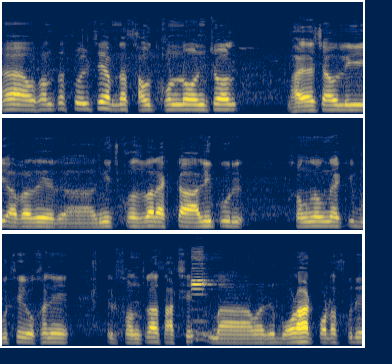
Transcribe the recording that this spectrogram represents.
হ্যাঁ অসন্তোষ চলছে। আপনার সাউথ খণ্ড অঞ্চল ভাজাচাউলি আমাদের নিচ কসবার একটা আলিপুর সংলগ্ন একটি বুথে ওখানে একটু সন্ত্রাস আছে বা আমাদের বড়হাট পটাশপুরে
